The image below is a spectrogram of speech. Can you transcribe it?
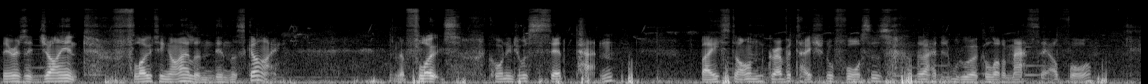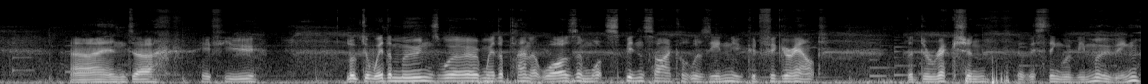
there is a giant floating island in the sky. And it floats according to a set pattern based on gravitational forces that I had to work a lot of maths out for. And uh, if you looked at where the moons were and where the planet was and what spin cycle it was in, you could figure out the direction that this thing would be moving,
